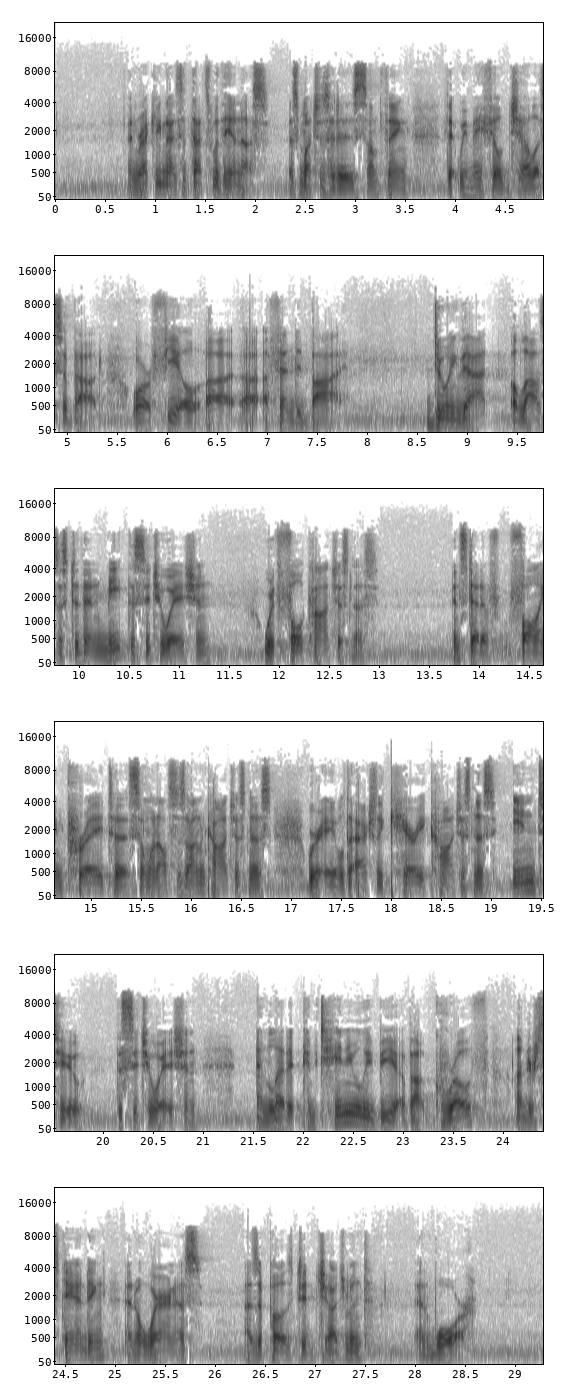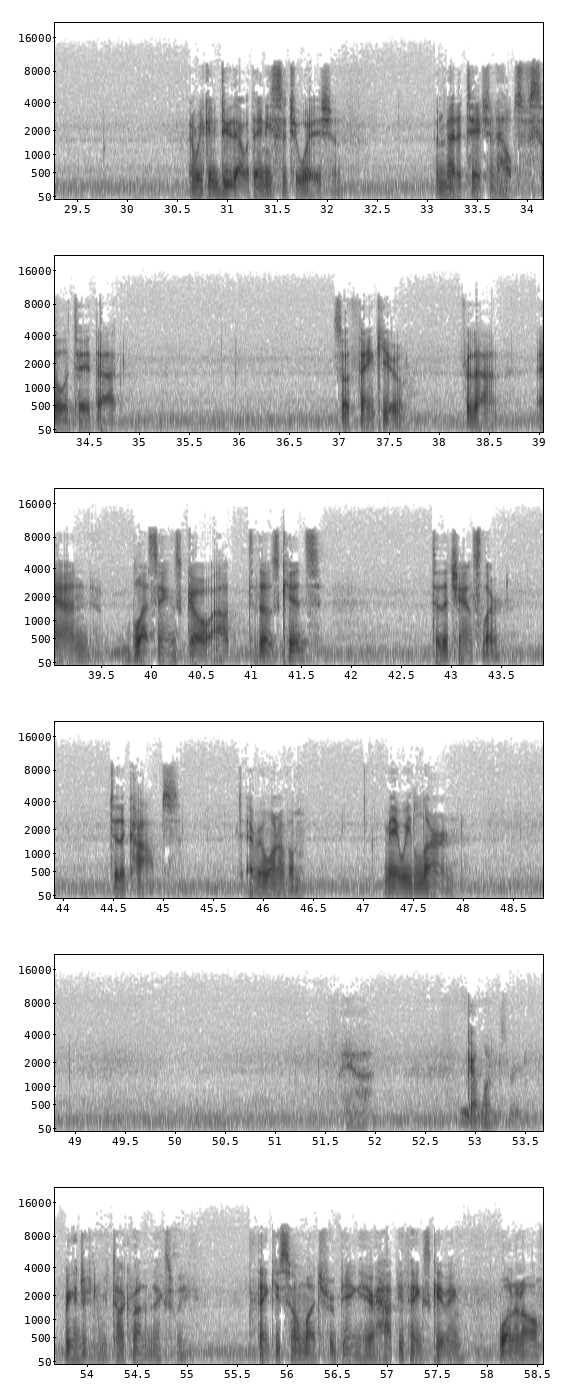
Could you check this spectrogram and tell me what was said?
And recognize that that's within us as much as it is something that we may feel jealous about or feel uh, uh, offended by. Doing that allows us to then meet the situation with full consciousness Instead of falling prey to someone else's unconsciousness, we're able to actually carry consciousness into the situation and let it continually be about growth, understanding, and awareness as opposed to judgment and war. And we can do that with any situation. And meditation helps facilitate that. So thank you for that. And blessings go out to those kids, to the chancellor, to the cops, to every one of them. May we learn. Yeah. Got one. We can, we can talk about it next week. Thank you so much for being here. Happy Thanksgiving, one and all.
